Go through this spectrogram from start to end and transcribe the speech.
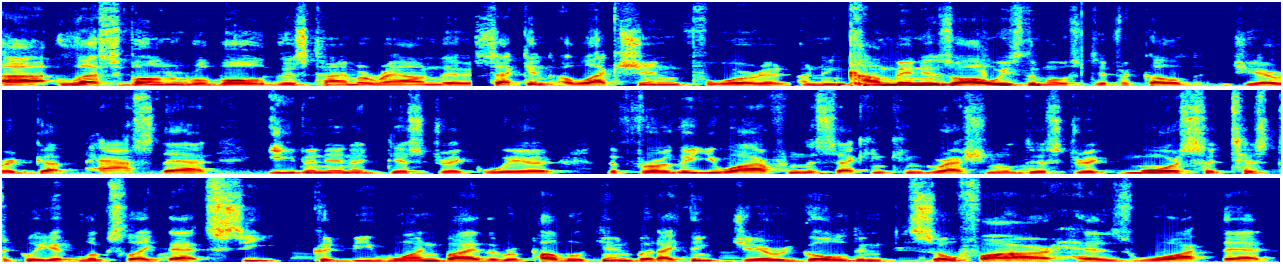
Uh, less vulnerable this time around. The second election for an incumbent is always the most difficult. Jared got past that, even in a district where the further you are from the second congressional district, more statistically, it looks like that seat could be won by the Republican. But I think Jared Golden so far has walked that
